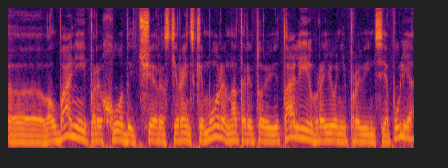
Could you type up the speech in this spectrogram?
в Албанії переходить через Тіренське море на територію Італії в районі провінції Апулія,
